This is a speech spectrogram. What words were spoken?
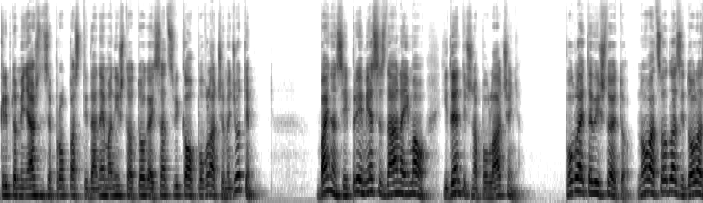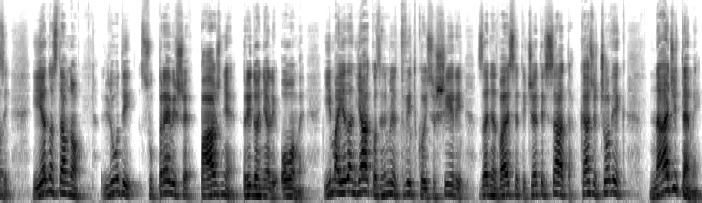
kripto mjenjačnice propasti, da nema ništa od toga i sad svi kao povlače. Međutim, Binance je i prije mjesec dana imao identična povlačenja. Pogledajte vi što je to. Novac odlazi, dolazi. I jednostavno ljudi su previše pažnje pridonijeli ovome. Ima jedan jako zanimljiv tweet koji se širi zadnja 24 sata. Kaže čovjek, nađite mi,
